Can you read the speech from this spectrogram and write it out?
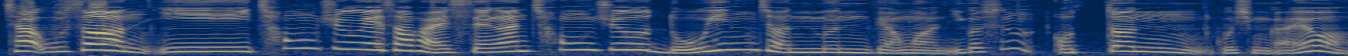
자, 우선 이 청주에서 발생한 청주 노인 전문 병원 이것은 어떤 곳인가요?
